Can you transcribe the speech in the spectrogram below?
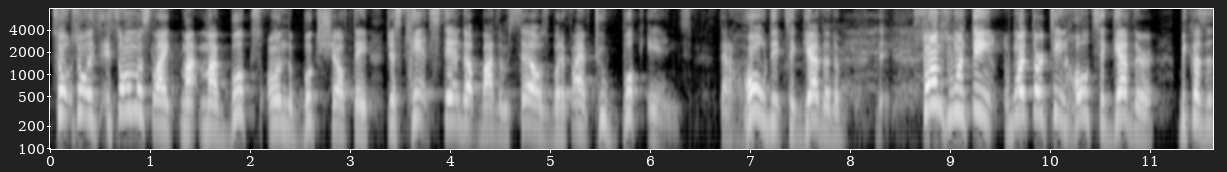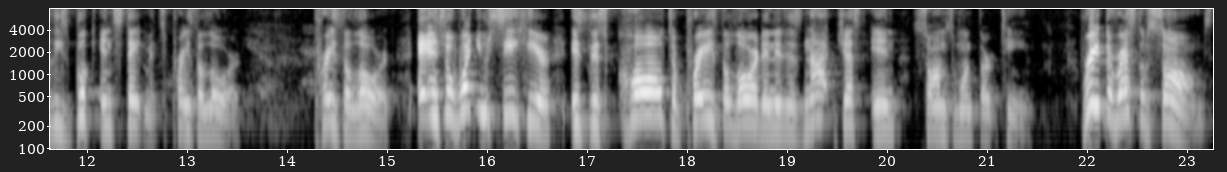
So, so it's, it's almost like my, my books on the bookshelf, they just can't stand up by themselves. But if I have two bookends that hold it together, the, the, Psalms 113 holds together because of these bookend statements. Praise the Lord. Praise the Lord. And so, what you see here is this call to praise the Lord, and it is not just in Psalms 113. Read the rest of Psalms.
